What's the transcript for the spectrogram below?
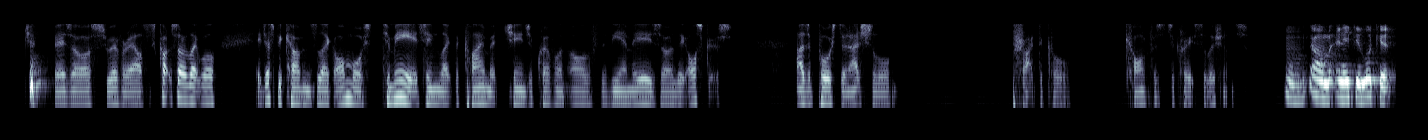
Jeff Bezos, whoever else, it's sort of like, well, it just becomes like almost to me, it seemed like the climate change equivalent of the VMAs or the Oscars, as opposed to an actual practical conference to create solutions. Mm. Um, and if you look at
